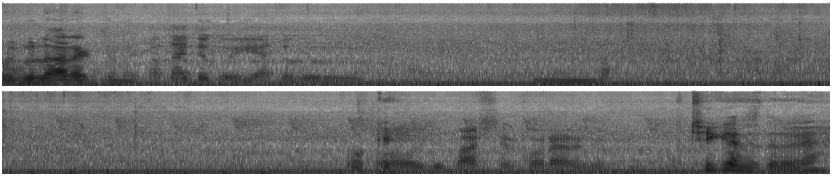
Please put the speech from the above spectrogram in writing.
ওইগুলো আরেকজনের। তাই তো কই এত গরু। ওকে পরে ঠিক আছে তাহলে হ্যাঁ?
